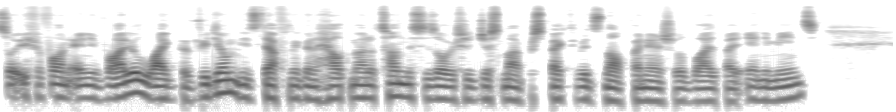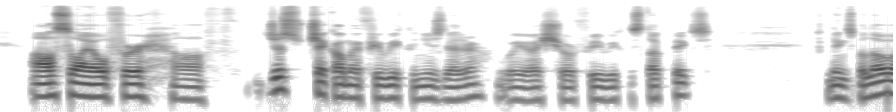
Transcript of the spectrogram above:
So if you found any value, like the video, it's definitely going to help me out a ton. This is obviously just my perspective. It's not financial advice by any means. Also, I offer uh, just check out my free weekly newsletter where I share free weekly stock picks. Links below.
